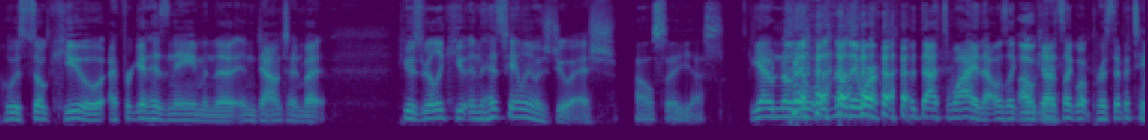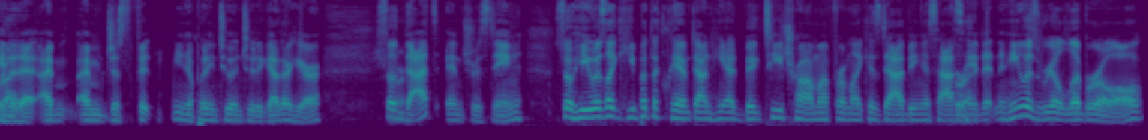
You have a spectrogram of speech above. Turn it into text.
who was so cute. I forget his name in the in Downton, but he was really cute, and his family was Jewish. I'll say yes. Yeah, no, they, no, they were, but that's why that was like Okay. that's like what precipitated Right. it. I'm I'm just fit, you know putting two and two together here. So Sure. that's interesting. So he was like he put the clamp down. He had big T trauma from like his dad being assassinated, and he was real liberal.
